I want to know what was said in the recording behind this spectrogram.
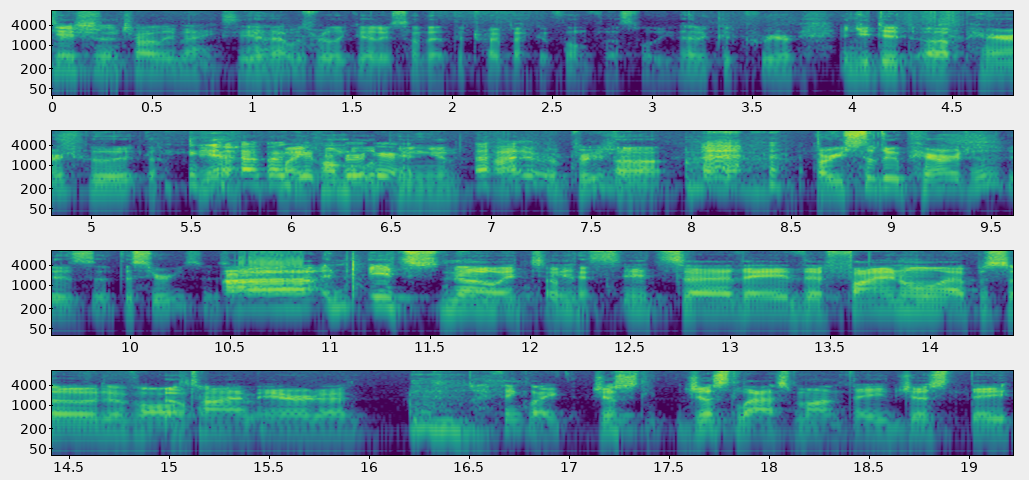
conversation. of Charlie Banks. Yeah, Yeah, that was really good. I saw that at the Tribeca Film Festival. You had a good career, and you did uh, Parenthood. Yeah. Have a My good humble career. opinion. I appreciate Uh, it. are you still doing Parenthood? Is it the series? Is- Uh, it's no, it's Okay. it's it's uh, they the final episode of all Oh. time aired. Uh, I think like just just last month. They just they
